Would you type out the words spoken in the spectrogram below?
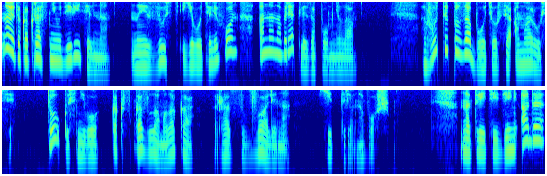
Но это как раз неудивительно. Наизусть его телефон она навряд ли запомнила. Вот и позаботился о Марусе. Толку с него, как с козла молока, развалина — Ядрёна вошь. На третий день ада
